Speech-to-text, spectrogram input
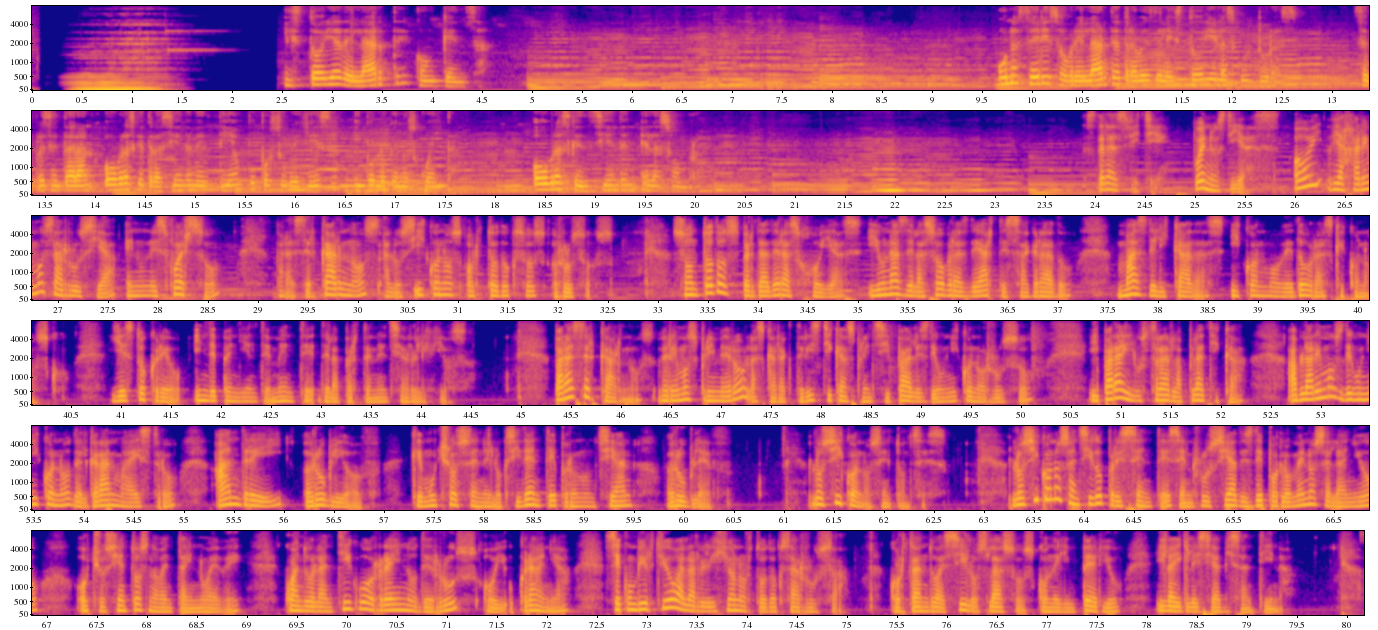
Historia del arte con Kenza. Una serie sobre el arte a través de la historia y las culturas. Se presentarán obras que trascienden el tiempo por su belleza y por lo que nos cuenta. Obras que encienden el asombro. Buenos días. Hoy viajaremos a Rusia en un esfuerzo para acercarnos a los íconos ortodoxos rusos. Son todos verdaderas joyas y unas de las obras de arte sagrado más delicadas y conmovedoras que conozco, y esto creo independientemente de la pertenencia religiosa. Para acercarnos, veremos primero las características principales de un ícono ruso y para ilustrar la plática, hablaremos de un ícono del gran maestro Andrei Rublev, que muchos en el occidente pronuncian Rublev. Los íconos entonces. Los íconos han sido presentes en Rusia desde por lo menos el año 899, cuando el antiguo reino de Rus, hoy Ucrania, se convirtió a la religión ortodoxa rusa, cortando así los lazos con el imperio y la iglesia bizantina.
